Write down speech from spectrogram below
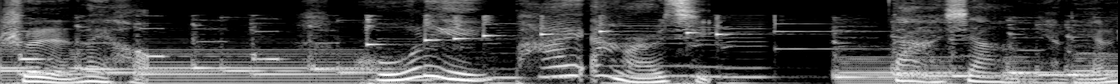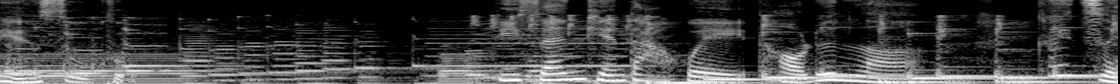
说人类好，狐狸拍案而起，大象也连连诉苦。第三天大会讨论了该怎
